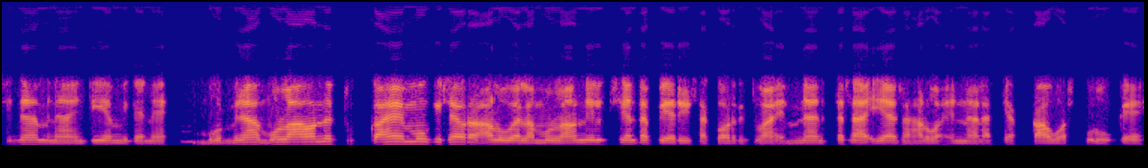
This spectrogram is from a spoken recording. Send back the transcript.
sitä minä en tiedä, miten ne... Minä, mulla on nyt kahden muunkin seura-alueella, mulla on sieltä pierissä kortit, vai en minä nyt tässä iässä halua enää lähteä kauas kulkee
